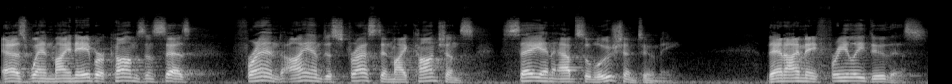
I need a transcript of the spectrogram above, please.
As when my neighbor comes and says, Friend, I am distressed in my conscience, say an absolution to me. Then I may freely do this.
